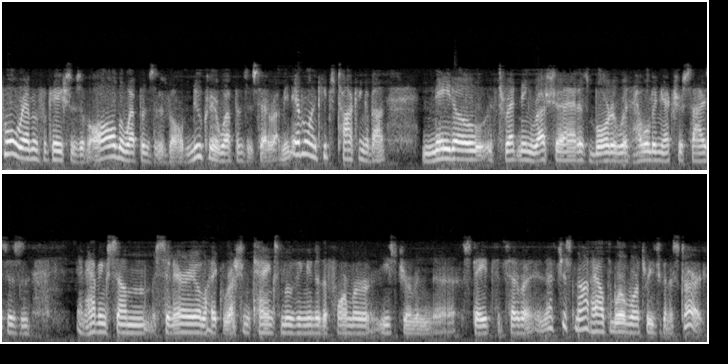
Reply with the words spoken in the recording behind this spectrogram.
full ramifications of all the weapons that involve nuclear weapons, etc. I mean, everyone keeps talking about NATO threatening Russia at its border with holding exercises and and having some scenario like Russian tanks moving into the former East German uh, states, etc. And that's just not how World War III is going to start.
